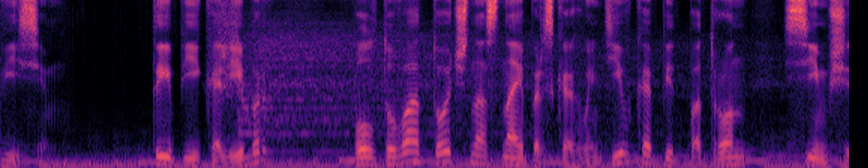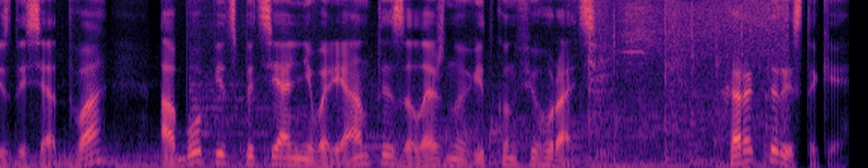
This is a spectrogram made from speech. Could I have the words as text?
08. Тип і калібр болтова точна снайперська гвинтівка під патрон 7,62 або під спеціальні варіанти залежно від конфігурації. Характеристики:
